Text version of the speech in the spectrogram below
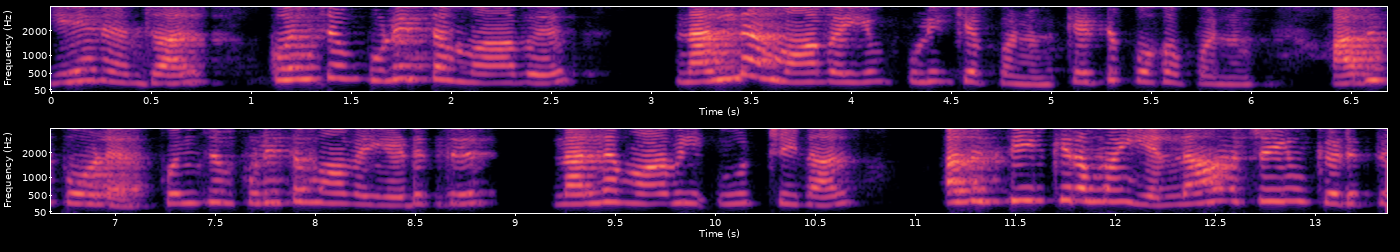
ஏனென்றால் கொஞ்சம் புளித்த மாவு நல்ல மாவையும் புளிக்க பண்ணும் கெட்டு போக பண்ணும் அது போல கொஞ்சம் புளித்த மாவை எடுத்து நல்ல மாவில் ஊற்றினால் அது சீக்கிரமா எல்லாவற்றையும் கெடுத்து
